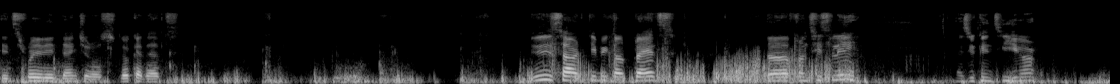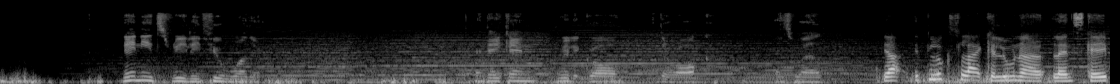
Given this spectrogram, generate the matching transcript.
it's really dangerous. Look at that. These are typical plants uh, from Sicily, as you can see here. They need really few water, and they can really grow the rock as well. Yeah, it looks like a lunar landscape.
